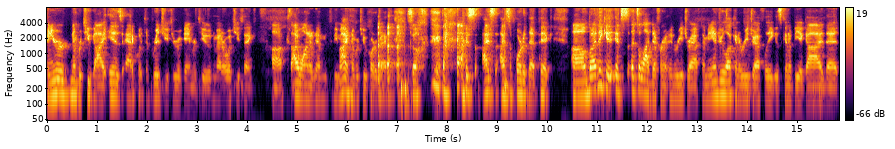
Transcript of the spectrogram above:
and your number two guy is adequate to bridge you through a game or two, no matter what you think because uh, I wanted him to be my number two quarterback. so I, I, I, supported that pick. Um, but I think it, it's it's a lot different in redraft. I mean, Andrew Luck in a redraft league is going to be a guy that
